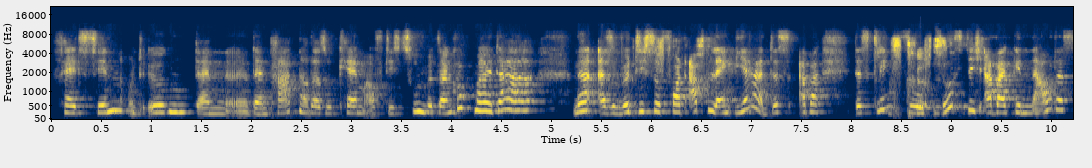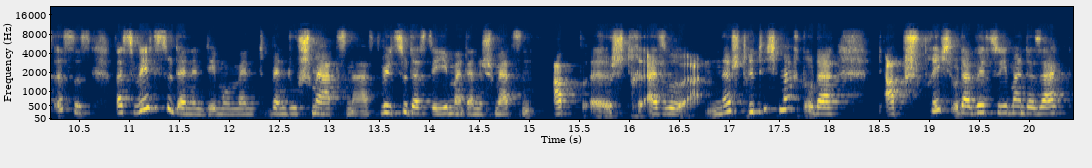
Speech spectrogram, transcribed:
fällst hin und irgendein äh, dein Partner oder so käme auf dich zu und würde sagen, guck mal da, ne? Also würde dich sofort ablenken. Ja, das, aber das klingt so lustig, aber genau das ist es. Was willst du denn in dem Moment, wenn du Schmerzen hast? Willst du, dass dir jemand deine Schmerzen ab, äh, also ne, strittig macht oder abspricht? Oder willst du jemand, der sagt,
